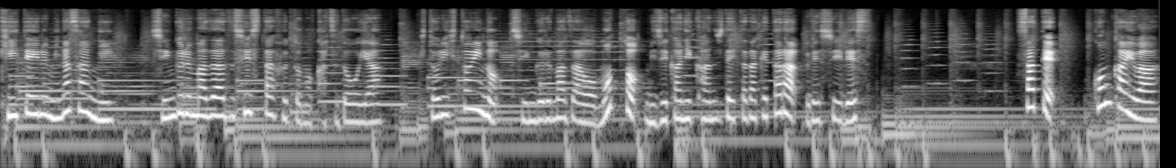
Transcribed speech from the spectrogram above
聞いている皆さんにシングルマザーズシスターフとの活動や一人一人のシングルマザーをもっと身近に感じていただけたら嬉しいです。さて今回は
